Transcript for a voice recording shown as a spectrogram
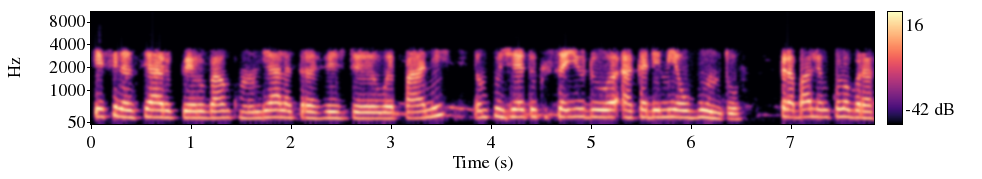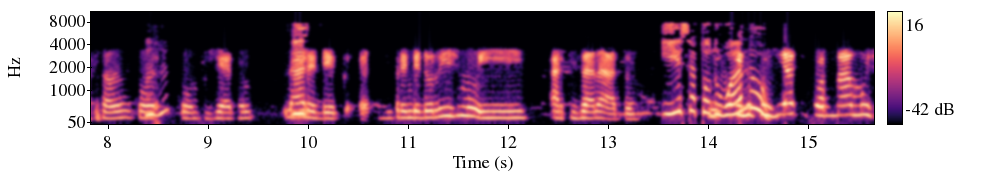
que é financiado pelo Banco Mundial através do EPANI. É um projeto que saiu da Academia Ubuntu. Trabalho em colaboração com, Uhum. com o projeto na área de eh, empreendedorismo e artesanato. E isso é todo E no ano? projeto formamos,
